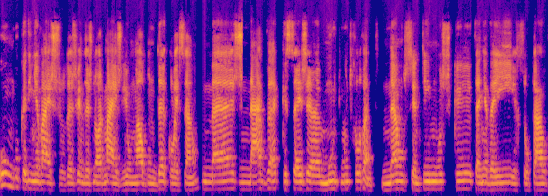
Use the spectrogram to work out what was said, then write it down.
um bocadinho abaixo das vendas normais de um álbum da coleção, mas nada que seja muito, muito relevante. Não sentimos que tenha daí resultado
